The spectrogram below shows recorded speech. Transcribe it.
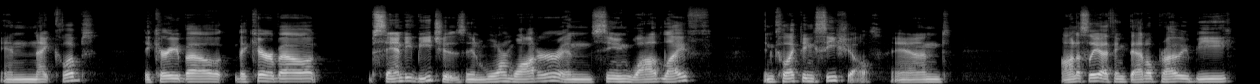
and nightclubs. They care about they care about sandy beaches and warm water and seeing wildlife and collecting seashells. And honestly, I think that'll probably be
